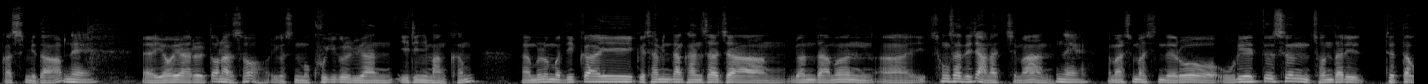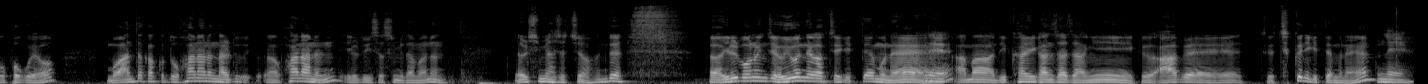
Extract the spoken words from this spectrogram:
같습니다. 네. 예, 여야를 떠나서 이것은 뭐 국익을 위한 일이니만큼 아, 물론 뭐 니카이 그 자민당 간사장 면담은 아, 이- 성사되지 않았지만 네. 말씀하신 대로 우리의 뜻은 전달이 됐다고 보고요. 뭐 안타깝고 또 화나는 날도 어, 화나는 일도 있었습니다만은 열심히 하셨죠. 근데 어, 일본은 이제 의원 내각제이기 때문에 네. 아마 니카이 간사장이 그 아베의 그 측근이기 때문에 네.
